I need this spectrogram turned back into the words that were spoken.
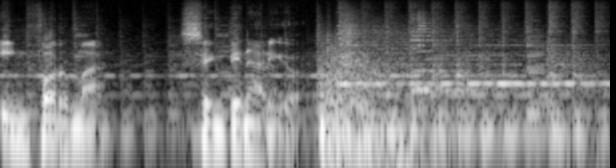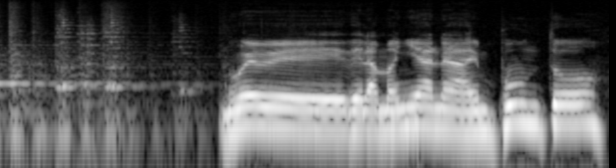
Informa Centenario. 9 de la mañana en punto.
